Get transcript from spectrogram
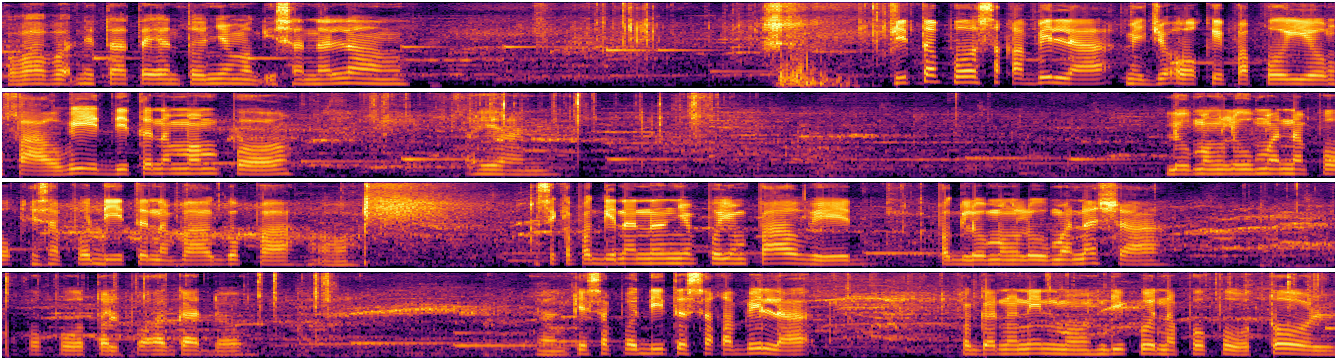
Kawawa ni Tatay Antonio, mag-isa na lang. Dito po sa kabila, medyo okay pa po yung pawid. Dito naman po, ayan. Lumang-luma na po kaysa po dito na bago pa. Oh. Kasi kapag ginanon nyo po yung pawid, kapag lumang-luma na siya, napuputol po agad oh. Yan, kaysa po dito sa kabila, pag ganunin mo, hindi po napuputol.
